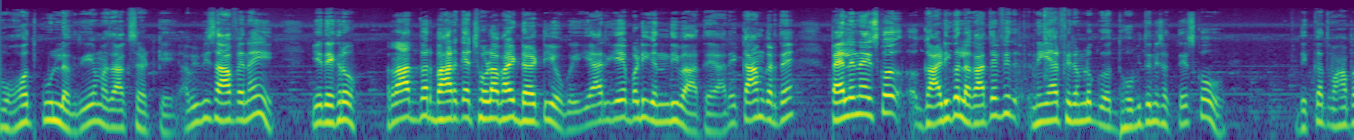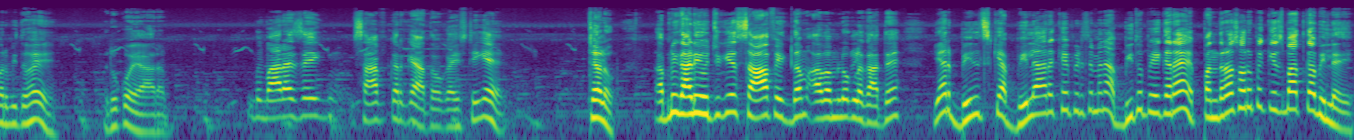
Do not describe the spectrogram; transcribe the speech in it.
बहुत कूल लग रही है मज़ाक से हट के। अभी भी साफ़ है ना ये? ये देख रो रात भर बाहर क्या छोड़ा भाई डर्टी हो गई। यार ये बड़ी गंदी बात है यार, एक काम करते हैं, पहले ना इसको गाड़ी को लगाते फिर, नहीं यार फिर हम लोग धो भी तो नहीं सकते इसको। दिक्कत वहाँ पर भी तो है? रुको यार अब। दोबारा से साफ़ करके आता होगा इस ठीक है? चलो अपनी गाड़ी हो चुकी है साफ़ एकदम अब हम लोग लगाते हैं। यार बिल्स क्या बिल आ रखे फिर से मैंने? अभी तो पे करा है। पंद्रह सौ रुपये किस बात का बिल है?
